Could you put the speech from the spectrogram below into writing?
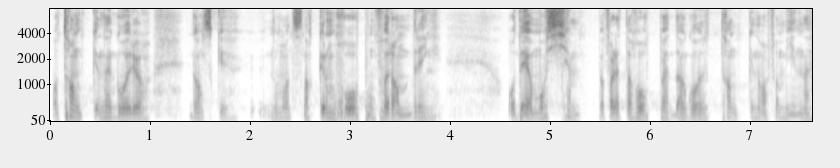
Og tankene går jo ganske Når man snakker om håp om forandring, og det om å kjempe for dette håpet, da går tankene, i mine,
